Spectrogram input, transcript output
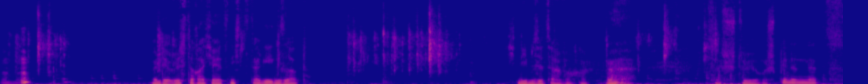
Mhm. Wenn der Österreicher jetzt nichts dagegen sagt. Ich nehme sie jetzt einfach an. Ah. Zerstöre Spinnennetz.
